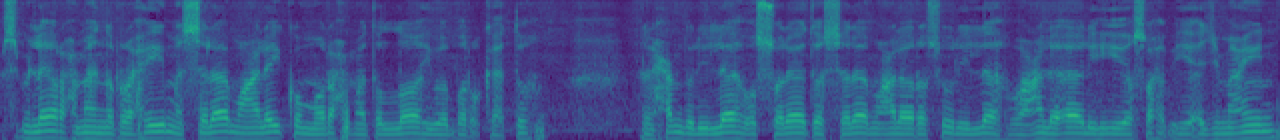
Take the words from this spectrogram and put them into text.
Bismillahirrahmanirrahim. Assalamualaikum warahmatullahi wabarakatuh. Alhamdulillah wassalatu wassalamu ala Rasulillah wa ala alihi wa sahbihi ajma'in.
